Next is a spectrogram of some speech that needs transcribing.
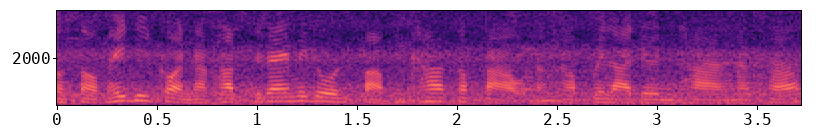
ตรวจสอบให้ดีก่อนนะครับ จะได้ไม่โดนปรับค่ากระเป๋านะครับ เวลาเดินทางนะครับ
